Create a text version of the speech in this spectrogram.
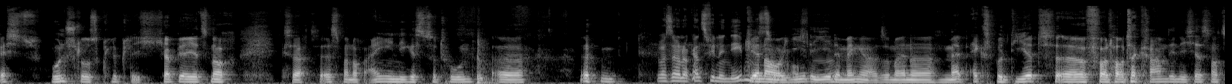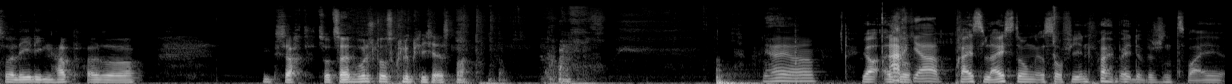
recht wunschlos glücklich. Ich habe ja jetzt noch, wie gesagt, erstmal noch einiges zu tun. Äh, Du hast ja noch ganz viele Nebenmissionen. genau, offen, jede, ne? jede Menge. Also meine Map explodiert äh, vor lauter Kram, den ich jetzt noch zu erledigen habe. Also, wie gesagt, zurzeit wunschlos glücklich erstmal. Ja, ja. Ja, also Ach ja, Preis-Leistung ist auf jeden Fall bei Division 2, äh,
